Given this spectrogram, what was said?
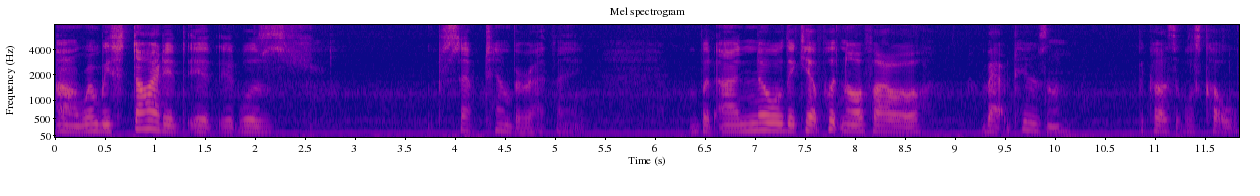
Uh, when we started, it it was September, I think. But I know they kept putting off our baptism because it was cold,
